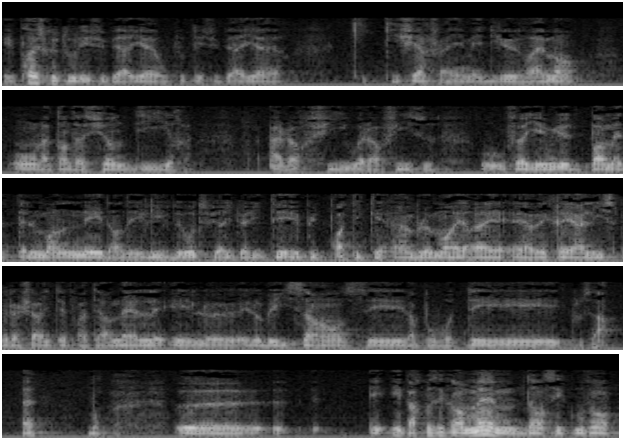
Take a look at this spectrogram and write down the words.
et presque tous les supérieurs ou toutes les supérieures qui, qui cherchent à aimer Dieu vraiment ont la tentation de dire à leur fille ou à leur fils, vous feriez mieux de ne pas mettre tellement le nez dans des livres de haute spiritualité et puis de pratiquer humblement et, avec réalisme la charité fraternelle et l'obéissance et, la pauvreté et tout ça. Hein? Bon. Euh, et, par conséquent, même dans ces couvents,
